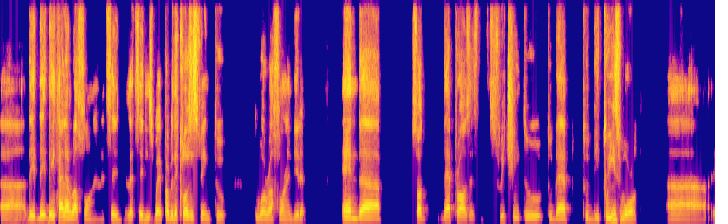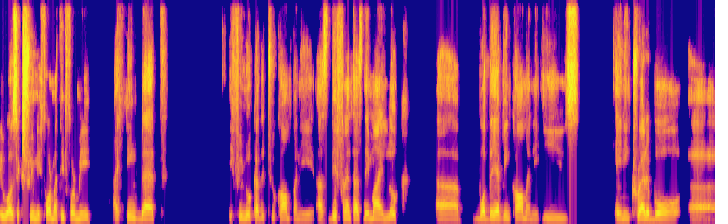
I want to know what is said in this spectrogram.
uh, the, the, the Italian Ralph Lauren, let's say let's say this way, probably the closest thing to, to what Ralph Lauren did it. And uh, so that process, switching to to that to the to his world, uh, it was extremely formative for me. I think that if you look at the two companies, as different as they might look, uh, what they have in common is an incredible uh,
